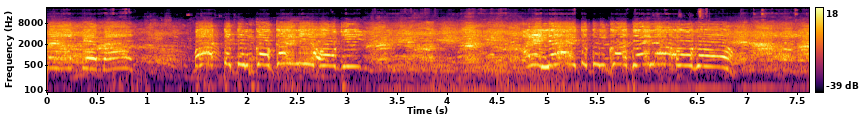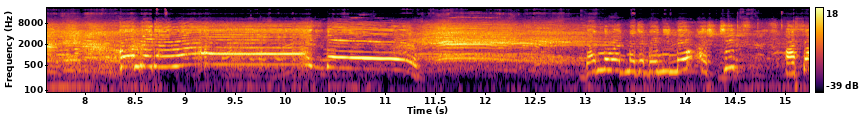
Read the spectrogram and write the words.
में आके बात। बात तो तुमको करनी होगी। अरे न्याय तो तुमको देना होगा। धन्यवाद माझ्या बहिणींनो अशीच असा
